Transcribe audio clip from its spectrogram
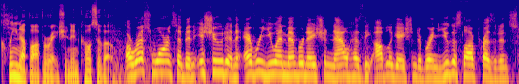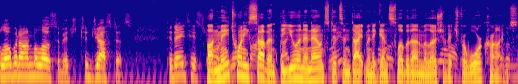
cleanup operation in Kosovo. Arrest warrants have been issued, and every UN member nation now has the obligation to bring Yugoslav President Slobodan Milosevic to justice. On May 27th, the UN announced its indictment against Slobodan Milosevic for war crimes.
